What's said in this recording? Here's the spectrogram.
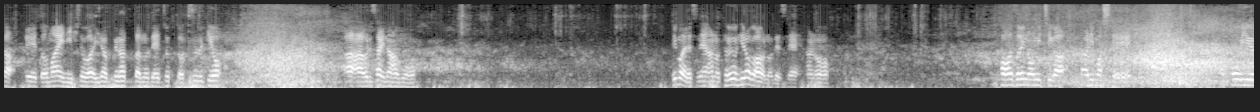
さあ、えっ、と、前に人がいなくなったので、ちょっと続きを。ああ、うるさいな、もう。今ですね、あの、豊広川のですね、あの、川沿いの道がありまして、こうい、う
